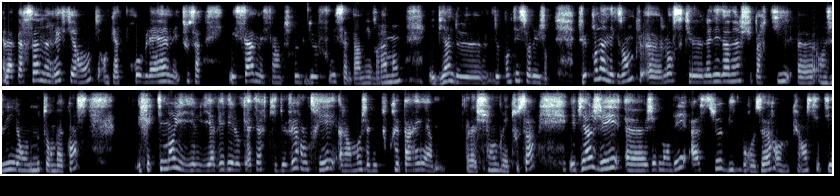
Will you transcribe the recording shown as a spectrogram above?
la personne référente en cas de problème et tout ça. Et ça, mais c'est un truc de fou. Et ça me permet vraiment eh bien de, de compter sur les gens. Je vais prendre un exemple. Euh, lorsque l'année dernière, je suis partie euh, en juillet, en août en vacances, effectivement, il y avait des locataires qui devaient rentrer. Alors moi, j'avais tout préparé à, la chambre et tout ça. Eh bien, j'ai euh, demandé à ce Big Brother, en l'occurrence c'était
